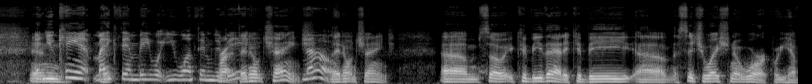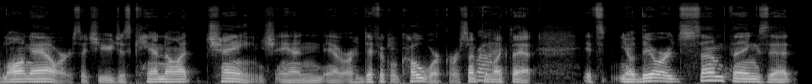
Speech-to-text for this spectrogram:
And, you can't make them be what you want them to Right, be. they don't change. No. they don't change. Um, so it could be that. It could be uh, a situation at work where you have long hours that you just cannot change, and or a difficult coworker or something Right. like that. It's you know there are some things that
